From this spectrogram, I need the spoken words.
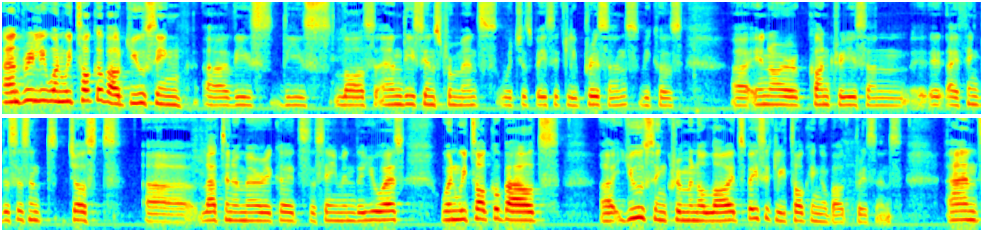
And really, when we talk about using uh, these, these laws and these instruments, which is basically prisons, because uh, in our countries, and it, I think this isn't just uh, Latin America, it's the same in the US, when we talk about uh, using criminal law, it's basically talking about prisons. And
